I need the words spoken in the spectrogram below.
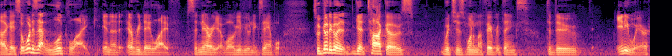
Okay, so what does that look like in an everyday life scenario? Well, I'll give you an example. So we go to go get tacos which is one of my favorite things to do anywhere,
